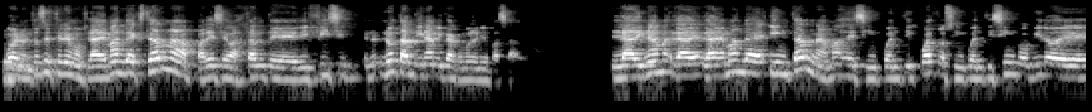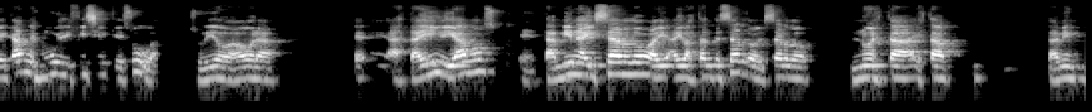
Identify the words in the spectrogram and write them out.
Bueno, entonces tenemos la demanda externa, parece bastante difícil, no tan dinámica como el año pasado. la, la, demanda interna, más de 54, 55 kilos de carne, es muy difícil que suba. Subió ahora eh, hasta ahí, digamos. Eh, también hay cerdo, hay, hay, bastante cerdo. El cerdo no está, está también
